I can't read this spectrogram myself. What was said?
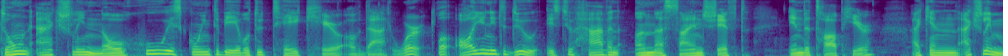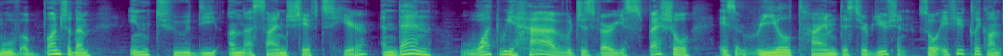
don't actually know who is going to be able to take care of that work? Well, all you need to do is to have an unassigned shift in the top here. I can actually move a bunch of them into the unassigned shifts here, and then what we have, which is very special, is real-time distribution. So if you click on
